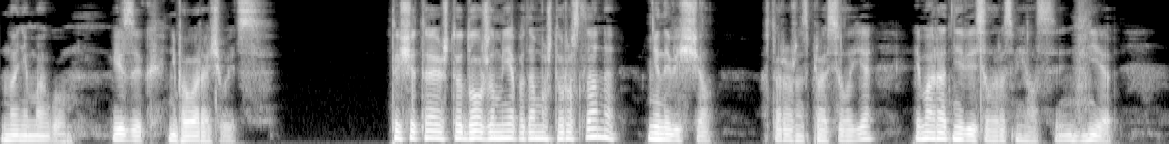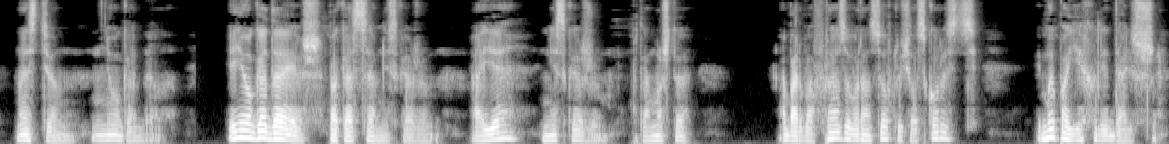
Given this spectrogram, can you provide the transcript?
но не могу. Язык не поворачивается. Ты считаешь, что должен мне, потому что Руслана не навещал? Осторожно спросила я, и Марат невесело рассмеялся. Нет, Настен, не угадала. И не угадаешь, пока сам не скажу. А я не скажу, потому что... Оборвав фразу, Воронцов включил скорость, и мы поехали дальше.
